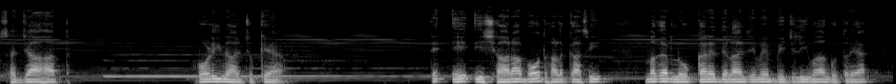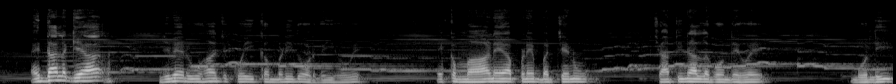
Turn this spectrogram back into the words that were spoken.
ਸੱਜਾ ਹੱਥ ਹੌਲੀ ਨਾਲ ਚੁੱਕਿਆ ਤੇ ਇਹ ਇਸ਼ਾਰਾ ਬਹੁਤ ਹਲਕਾ ਸੀ, ਮਗਰ ਲੋਕਾਂ ਦੇ ਦਿਲਾਂ ਜਿਵੇਂ ਬਿਜਲੀ ਵਾਂਗ ਉਤਰਿਆ। ਐਦਾਂ ਲੱਗਿਆ ਜਿਵੇਂ ਰੂਹਾਂ 'ਚ ਕੋਈ ਕੰਬਣੀ ਦੌੜ ਗਈ ਹੋਵੇ। ਇੱਕ ਮਾਂ ਨੇ ਆਪਣੇ ਬੱਚੇ ਨੂੰ ਛਾਤੀ ਨਾਲ ਲਗਾਉਂਦੇ ਹੋਏ ਬੋਲੀ,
